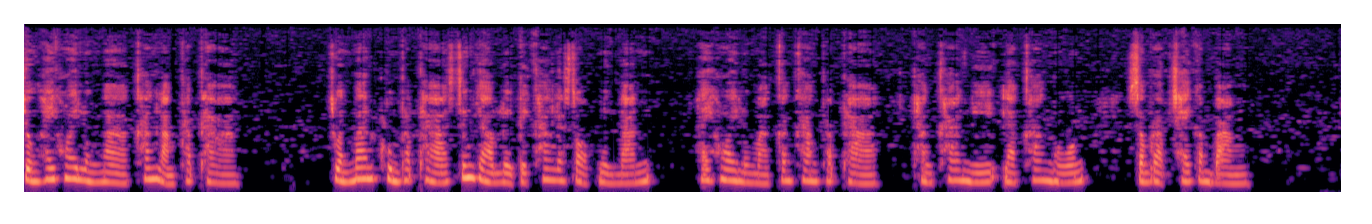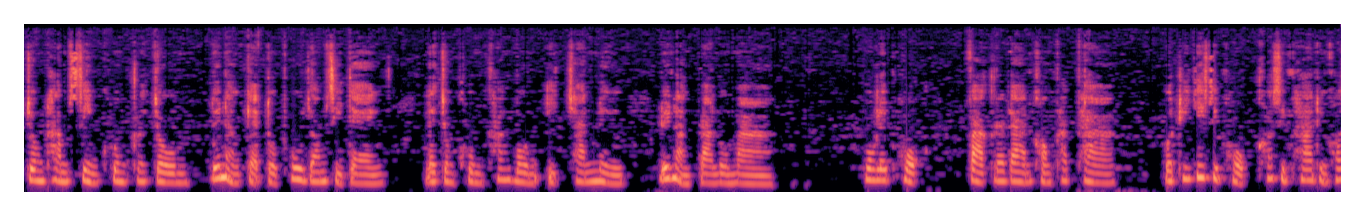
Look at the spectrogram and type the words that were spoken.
จงให้ห้อยลงมาข้างหลังพระพาส่วนม่านคลุมพระพาซึ่งยาวเลยไปข้างละศอกหนึ่งนั้น ให้ห้อยลงมาข้างๆพระพรา ทางข้างนี้และข้างโน้นสำหรับใช้กำบัง จงทำสิ่งคลุมกระโจม ด้วยหนังแกะตัวผู้ย้อมสีแดง และจงคลุมข้างบนอีกชั้นหนึ่ง ด้วยหนังปลาโลมาวงเล็บหกฝากกระดานของพระพาบทที่ 26 ข้อ 15 ถึงข้อ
